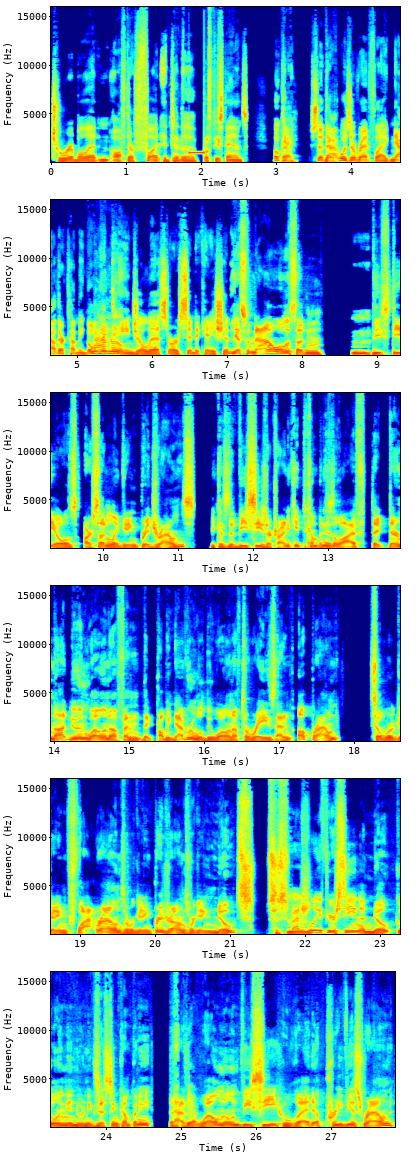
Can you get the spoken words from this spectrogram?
dribble it and off their foot into Yeah, the stands. Okay, Yeah. so that Yeah. was a red flag. Now they're coming Oh, back no, no, to no. Angel List or syndication. Yeah. So now all of a sudden, Hmm. these deals are suddenly getting bridge rounds because the VCs are trying to keep the companies alive. They, they're not doing well enough and they probably never will do well enough to raise at an up round. So we're getting flat rounds or we're getting bridge rounds, we're getting notes. So especially if you're seeing a note going into an existing company that has Yep. a well-known VC who led a previous round,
